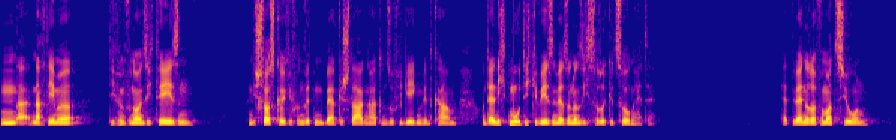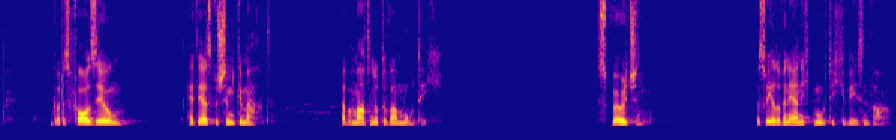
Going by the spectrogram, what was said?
Nachdem er die 95 Thesen in die Schlosskirche von Wittenberg geschlagen hat und so viel Gegenwind kam und er nicht mutig gewesen wäre, sondern sich zurückgezogen hätte. Hätten wir eine Reformation, in Gottes Vorsehung hätte er es bestimmt gemacht. Aber Martin Luther war mutig. Spurgeon, was wäre, wenn er nicht mutig gewesen war?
